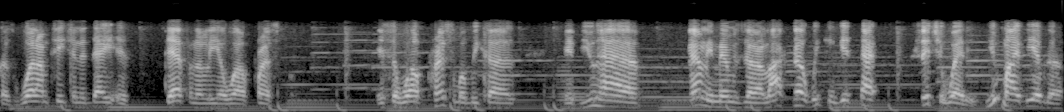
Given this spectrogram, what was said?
because what I'm teaching today is definitely a wealth principle. It's a wealth principle because if you have family members that are locked up, we can get that situated. You might be able to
